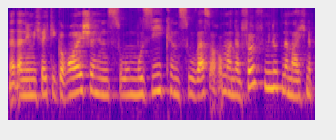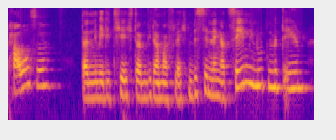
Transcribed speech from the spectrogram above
Na, dann nehme ich vielleicht die Geräusche hinzu, Musik hinzu, was auch immer. Und dann fünf Minuten, dann mache ich eine Pause. Dann meditiere ich dann wieder mal vielleicht ein bisschen länger, zehn Minuten mit denen,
